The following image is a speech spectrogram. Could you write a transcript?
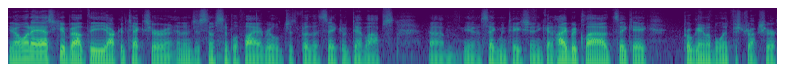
know, I want to ask you about the architecture and I'm just to simplify it real just for the sake of DevOps, um, you know, segmentation. You got hybrid cloud, CK, programmable infrastructure,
